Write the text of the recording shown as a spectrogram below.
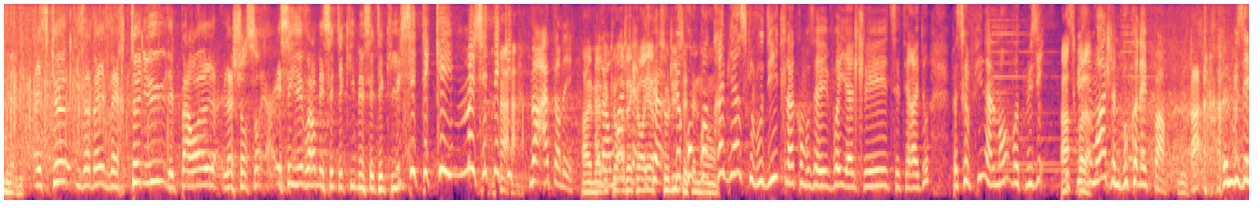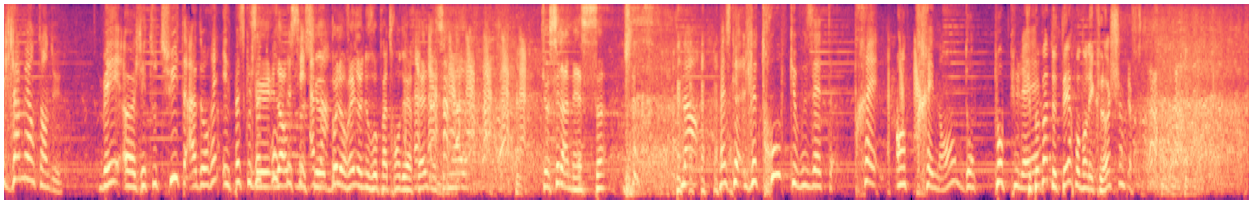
Est-ce que, Isabelle, vous avez retenu les paroles, la chanson? Essayez voir, mais c'était qui, mais c'était Mais qui c'était qui? Mais c'était qui? Non, attendez. Ah, mais avec moi, avec je- l'oreille je- absolue, je c'est comprends tellement- très bien ce que vous dites là quand vous avez voyagé, etc. Et tout, parce que finalement, votre musique. Ah, Excusez-moi, je ne vous connais pas. Ah. Je ne vous ai jamais entendu. Mais euh, j'ai tout de suite adoré et parce que je C'est trouve que c'est. Monsieur Attends. Bolloré, le nouveau patron de RTL, me signale que c'est la messe. Non, parce que je trouve que vous êtes très entraînant, donc populaire. Tu peux pas te taire pendant les cloches?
